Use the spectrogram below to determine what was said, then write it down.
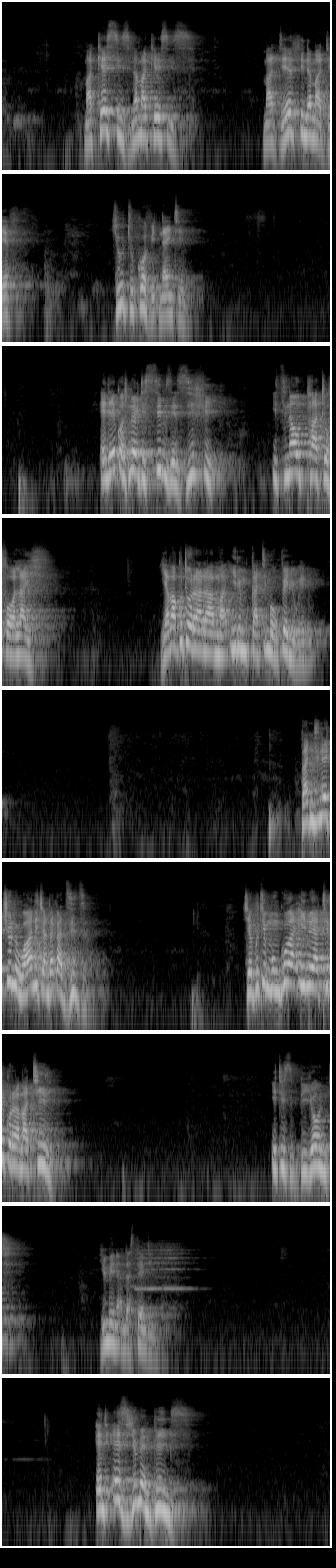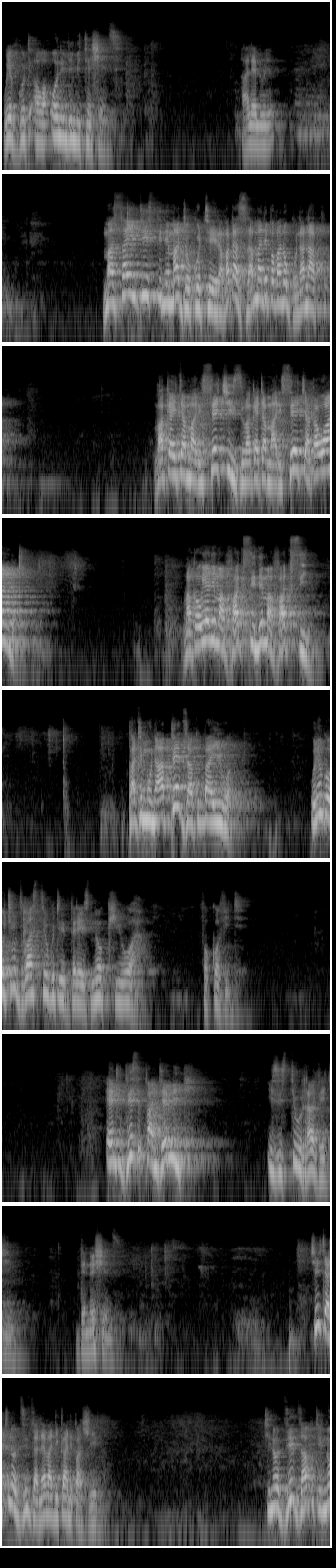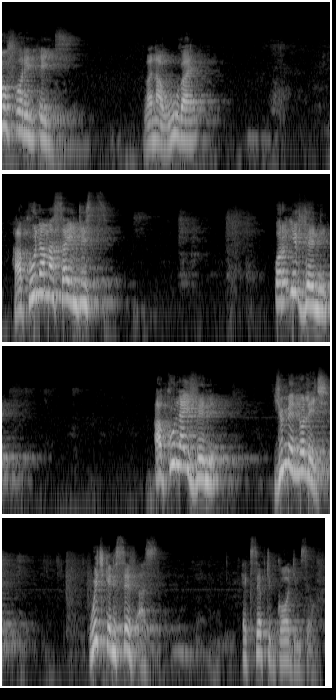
macases namacases madefi nemadefi due to covid-19 and iko zvino it seems as if its now part of our life. Yava kutorarama iri mukati meupenyu hwedu. But ndine chinhu one chandakadzidza chekuti munguva ino yatiri kurarama tiri it is beyond human understanding? And as human beings we have got our own limitations. Haleluya masaintisti nemadhokotera vakazama nepavanogona napo. Vakaita maresearches vakaita maresearch akawanda. Vakauya nemavhaccine nemavhaccine but munhu apedza kubayiwa unenge uchiudzwa still kuti there is no cure for covid. And this pandemic is still ravaging the nations. Chii chatinodzidza nevadikani pazviri? Tinodzidza kuti no foreign aid vana huva. Hakuna mascientists or even hakuna even human knowledge which can save us except god himself.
